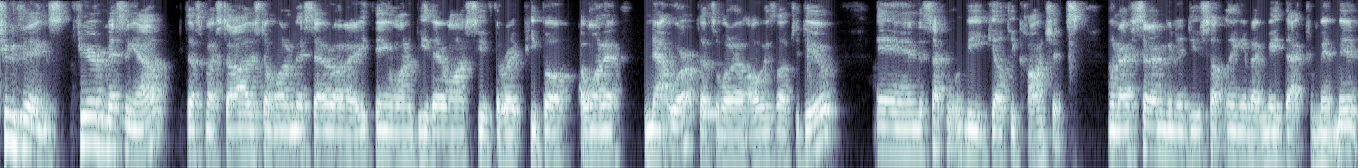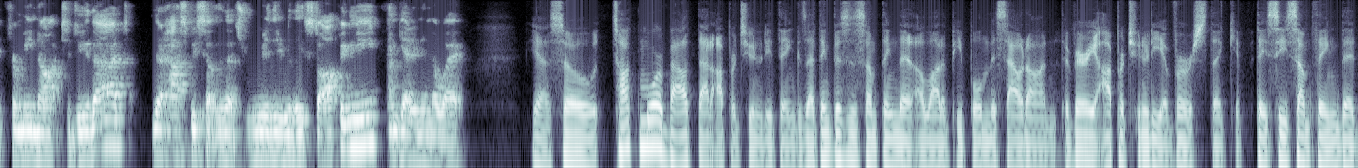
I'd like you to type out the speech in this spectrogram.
Two things fear of missing out. That's my style. I just don't want to miss out on anything. I want to be there. I want to see if the right people. I want to network. That's what I always love to do. And the second would be guilty conscience. When I've said I'm going to do something and I made that commitment, for me not to do that, there has to be something that's really, really stopping me and getting in the way. Yeah. So talk more about that opportunity thing because I think this is something that a lot of people miss out on. They're very opportunity averse. Like if they see something that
